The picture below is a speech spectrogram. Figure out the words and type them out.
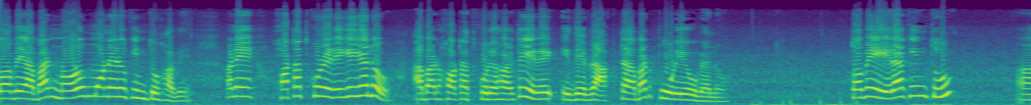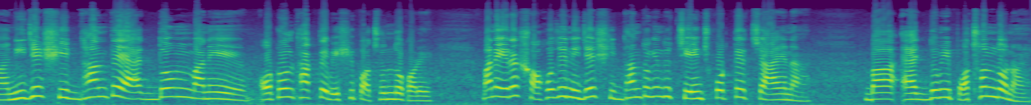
তবে আবার নরম মনেরও কিন্তু হবে। মানে হঠাৎ করে রেগে গেল, আবার হঠাৎ করে হয়তো এদের এদের রাগটা আবার পড়েও গেল। তবে এরা কিন্তু নিজের সিদ্ধান্তে একদম মানে অটল থাকতে বেশি পছন্দ করে। মানে এরা সহজে নিজের সিদ্ধান্ত কিন্তু চেঞ্জ করতে চায় না বা একদমই পছন্দ নয়।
